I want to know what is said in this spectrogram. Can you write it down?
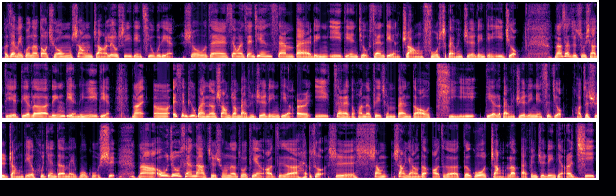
而在美国呢，道琼上涨六十一点七五点，收在三万三千三百零一点九三点，涨幅是百分之零点一九。纳斯达克指数小跌，跌了零点零一点。那呃，S&P 五百呢上涨百分之零点二一。再来的话呢，费城半导体跌了百分之零点四九。好，这是涨跌互见的美国股市。那欧洲三大指数呢，昨天啊，这个还不错，是上上扬的啊。这个德国涨了百分之零点二七，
